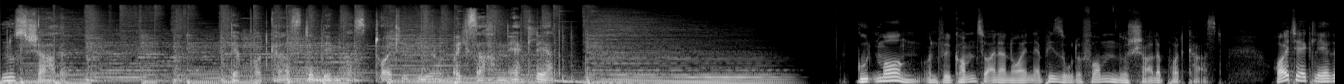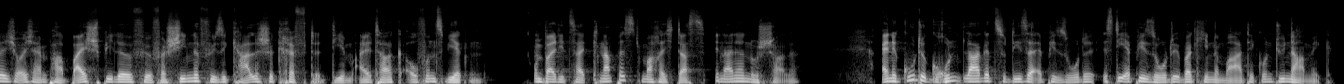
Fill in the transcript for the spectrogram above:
Nussschale. Der Podcast, in dem das Teutelbier euch Sachen erklärt. Guten Morgen und willkommen zu einer neuen Episode vom Nussschale Podcast. Heute erkläre ich euch ein paar Beispiele für verschiedene physikalische Kräfte, die im Alltag auf uns wirken. Und weil die Zeit knapp ist, mache ich das in einer Nussschale. Eine gute Grundlage zu dieser Episode ist die Episode über Kinematik und Dynamik.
